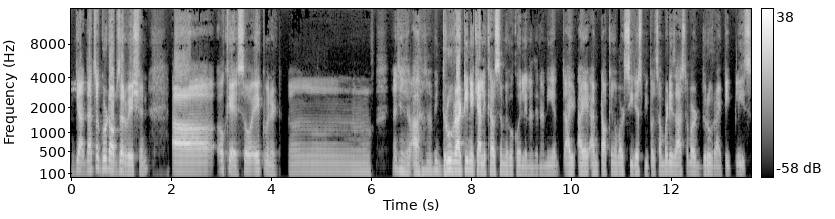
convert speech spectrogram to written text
Yeah that's a good observation. Uh okay so eight minute. Uh, ध्रुव राठी ने क्या लिखा है उससे मेरे को कोई लेना देना नहीं है आई आई आई एम टॉकिंग अबाउट सीरियस पीपल समबडी इज आस्क्ड अबाउट ध्रुव राठी प्लीज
